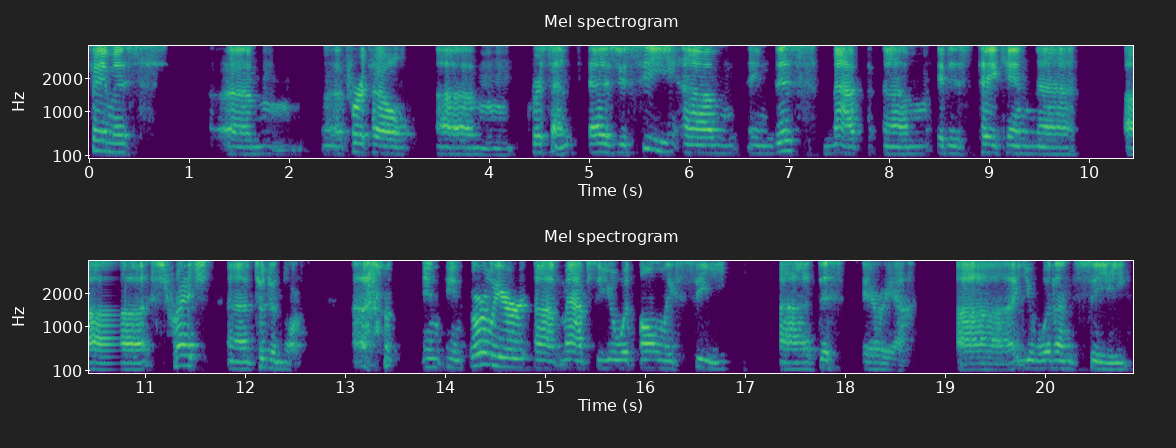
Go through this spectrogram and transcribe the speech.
famous um, uh, fertile um, crescent. As you see um, in this map, um, it is taken uh, uh, stretched uh, to the north. Uh, in, in earlier uh, maps, you would only see uh, this area. you wouldn't see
